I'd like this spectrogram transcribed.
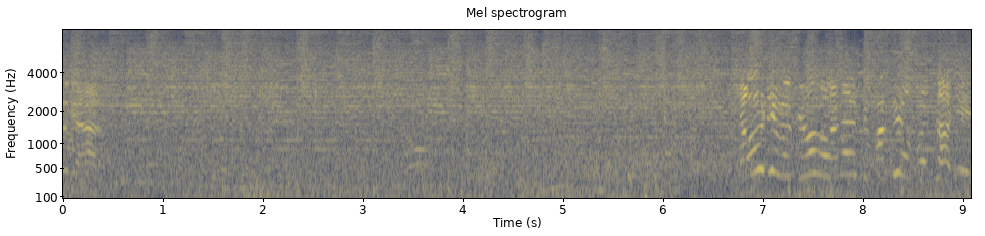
Pero es que no tengo que ganar. Lo único que vamos a ganar este partido fue el saque.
